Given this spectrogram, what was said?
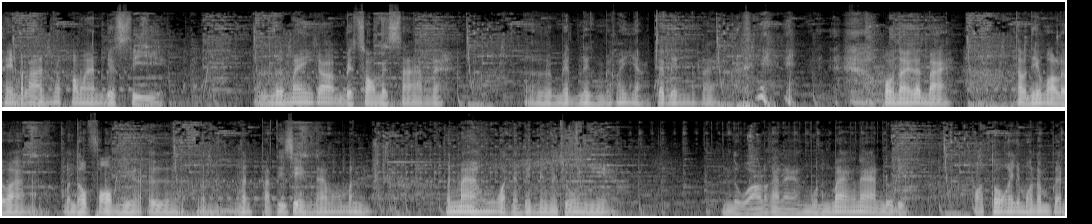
ให้บาลานซ์ก็ประมาณเบ็ดสี่หรือไม่ก็เบ็ดสองเบ็ดสามนะ เออเบ็ดหนึ่งไม่ค่อยอยากจะเล่นอะไรผมน้อยเกันไปแต่วันนี้บอกเลยว่ามันท็อปฟอร์มเยอะเออ มันมันปฏิเสธไม่ได้ว่ามันมันมาโหดนะเป็นหนึ่งอะช่วงนี้ ดูเอาแล้วกันนะหมุนมากนานดูดิ ออโต้ก็จะหมดลำเพื่อน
